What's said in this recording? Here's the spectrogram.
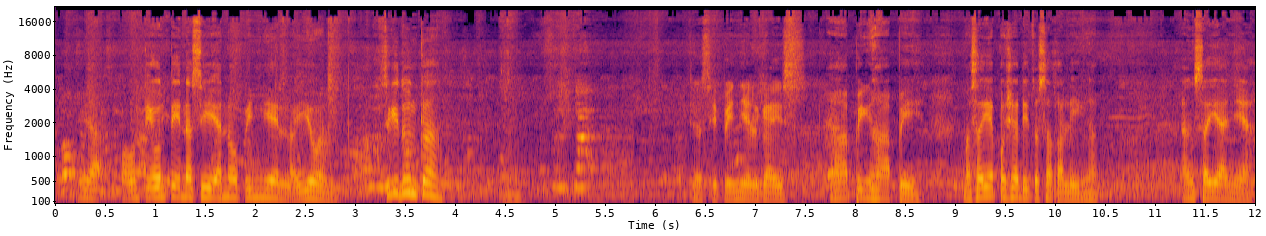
Kaya, paunti-unti na si ano, Pinyel. Ayun. Sige, doon ka. Ito si Pinyel, guys. Happy, happy. Masaya pa siya dito sa Kalingap. Ang saya niya.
